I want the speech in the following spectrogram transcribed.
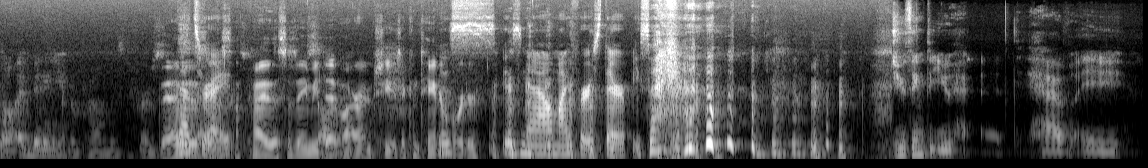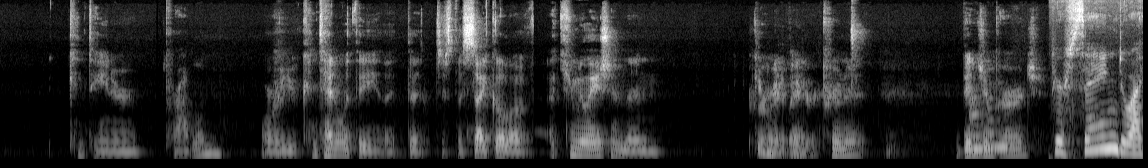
Well, admitting you have a problem is the first. that That's is- right. Hi, this is Amy Dittmar and she's a container hoarder. this is now my first therapy session. Do you think that you ha- have a container problem, or are you content with the, the, the just the cycle of accumulation, then get rid of it, prune it, binge and um, purge? if you're saying, do I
